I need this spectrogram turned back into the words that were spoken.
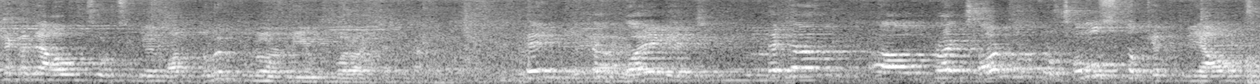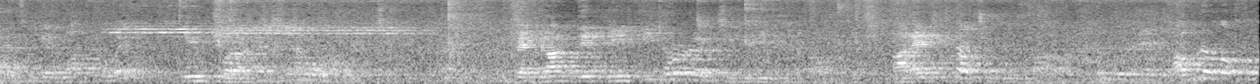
সেখানে আউটসোর্সিং এর মাধ্যমে পুনর্নিয়োগ করার চেষ্টা এটা হয়ে গেছে। এটা প্রায় সর্বত্র সমস্ত ক্ষেত্রে আউটসোর্সিং এর মাধ্যমে নিয়োগ করার চেষ্টা করা হচ্ছে বেকারদের নিয়ে কি ধরনের চিঠি আর একটা সুবিধা আমরা লক্ষ্য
